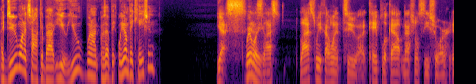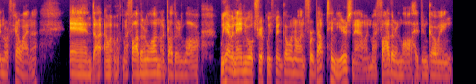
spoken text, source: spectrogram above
I do want to talk about you. You went on. Was that? Were you on vacation? Yes. Where were you? Last last week, I went to uh, Cape Lookout National Seashore in North Carolina, and I, I went with my father-in-law and my brother-in-law. We have an annual trip we've been going on for about ten years now, and my father-in-law had been going.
